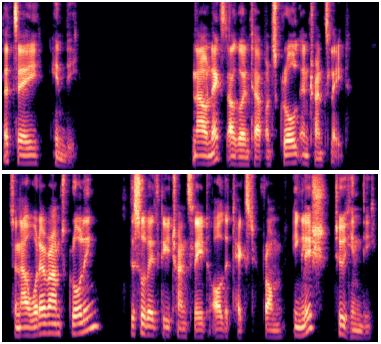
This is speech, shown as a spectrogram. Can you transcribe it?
let's say, Hindi. Now next, I'll go and tap on scroll and translate. So now whatever I'm scrolling, this will basically translate all the text from English to Hindi.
